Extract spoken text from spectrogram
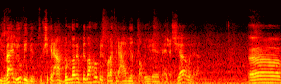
دفاع اليوفي بشكل عام بنضرب بظهره بالكرات العالية الطويلة بهاي الأشياء ولا لا؟ أه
